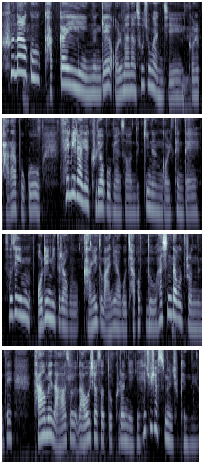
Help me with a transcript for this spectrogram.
흔하고 가까이 있는 게 얼마나 소중한지 네. 그걸 바라보고 세밀하게 그려보면서 느끼는 걸 텐데 선생님 어린이들하고 강의도 많이 하고 작업도 하신다고 들었는데 다음에 나와서 나오셔서 또 그런 얘기 해주셨으면 좋겠네요.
